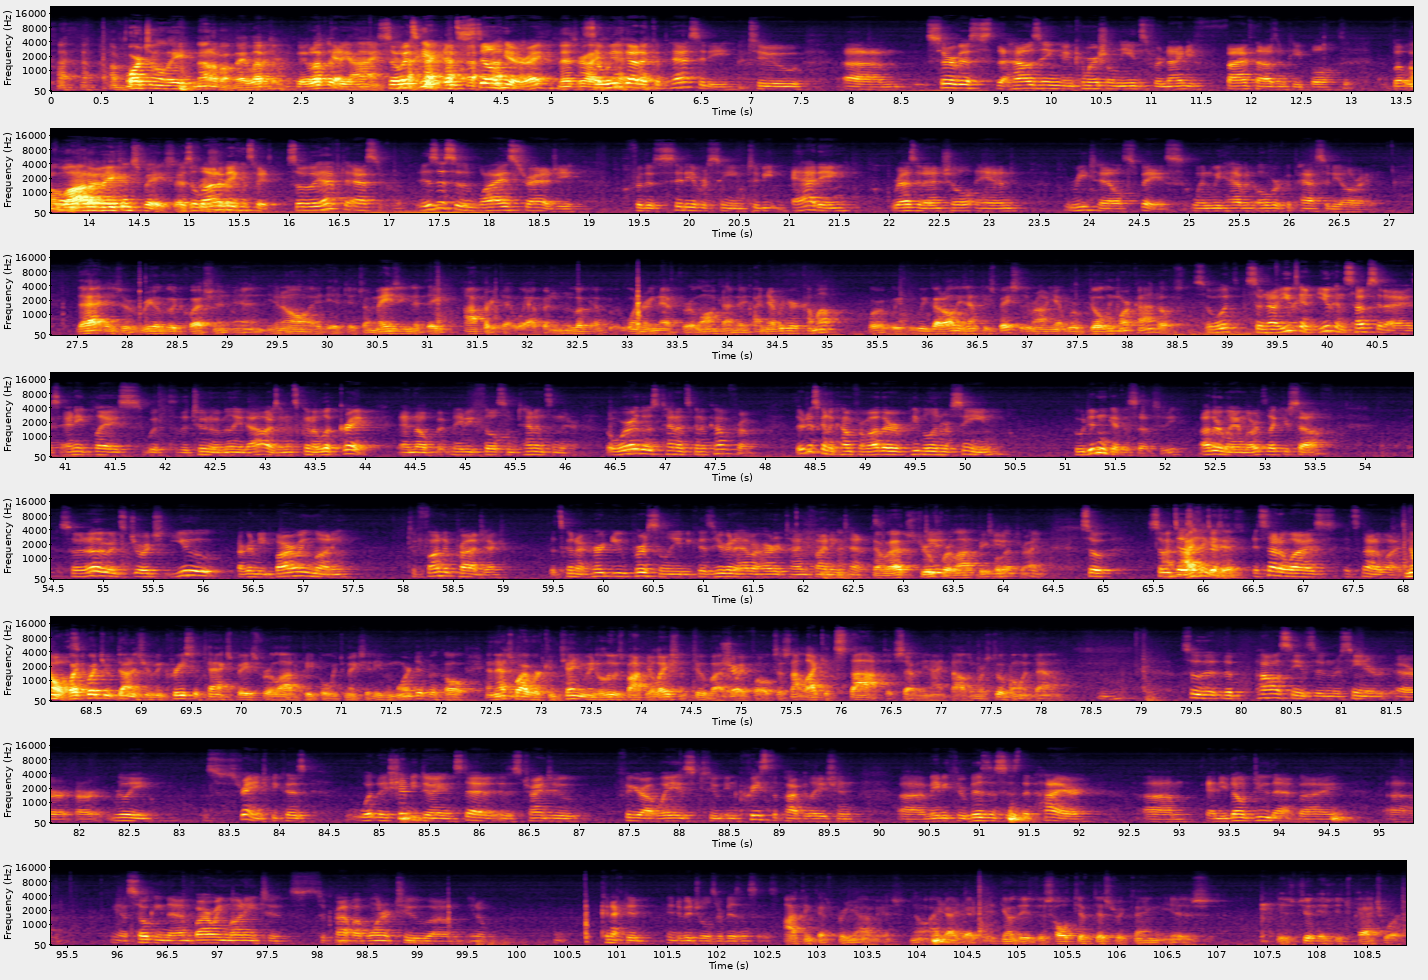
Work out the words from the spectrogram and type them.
Unfortunately, none of them, they left it, they left it Okay, behind. So it's here, it's still here, right? That's right. So we've got a capacity to um, service the housing and commercial needs for 95,000 people, but A lot of vacant space, There's a lot of vacant space. So we have to ask, is this a wise strategy for the city of Racine to be adding residential and retail space when we have an overcapacity already? That is a real good question, and, you know, it- it, it's amazing that they operate that way. I've been mm-hmm. wondering that for a long time, I never hear it come up, where we, we've got all these empty spaces around, yet we're building more condos. So what, so now you can, you can subsidize any place with the tune of a million dollars and it's gonna look great. And they'll maybe fill some tenants in there. But where are those tenants gonna come from? They're just gonna come from other people in Racine who didn't get the subsidy, other landlords like yourself. So in other words, George, you are gonna be borrowing money to fund a project that's gonna hurt you personally because you're gonna have a harder time finding tenants. That's true you- for a lot of people, you- that's right. So, So it I- I doesn't, think it doesn't, is. it's not a wise, it's not a wise. No, policy. what, what you've done is you've increased the tax base for a lot of people, which makes it even more difficult. And that's why we're continuing to lose population too, by the way, folks. It's not like it stopped at seventy-nine thousand, we're still going down. Mm-hmm. So the, the policies in Racine are, are, are really strange because what they should be doing instead is trying to figure out ways to increase the population, uh, maybe through businesses that hire. Um, and you don't do that by, um, you know, soaking them, borrowing money to, to prop up one or two, um, you know, connected individuals or businesses. I think that's pretty obvious. No, I, I, I- you know, this, this whole TIF district thing is, is ju, it's it's patchwork.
